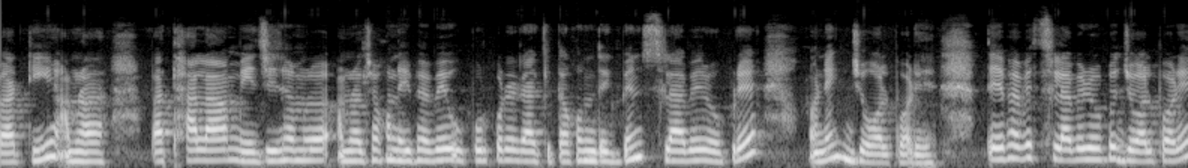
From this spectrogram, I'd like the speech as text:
বাটি আমরা বা থালা মেজে আমরা আমরা যখন এইভাবে উপর করে রাখি, তখন দেখবেন স্ল্যাবের ওপরে অনেক জল পড়ে। তো এভাবে স্ল্যাবের ওপর জল পড়ে।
